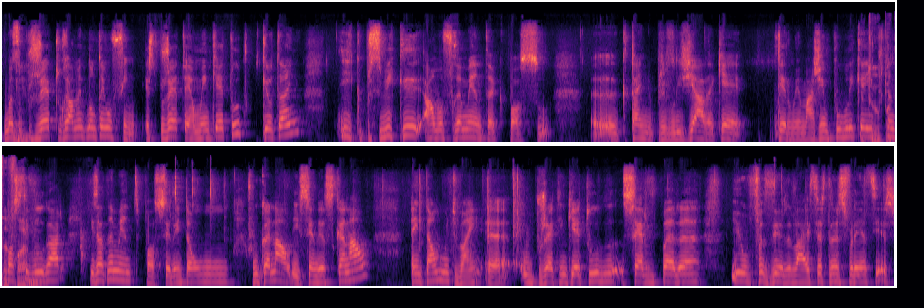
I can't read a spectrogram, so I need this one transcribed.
Mas o projeto realmente não tem um fim. Este projeto é uma inquietude que eu tenho e que percebi que há uma ferramenta que posso eh, que tenho privilegiada, que é ter uma imagem pública e, portanto, posso divulgar. Exatamente, posso ser então um, um, canal, e sendo esse canal, então, muito bem, uh, o projeto Inquietude serve para eu fazer lá essas transferências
